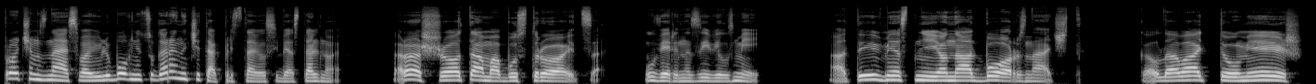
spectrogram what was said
Впрочем, зная свою любовницу, Горыныч и так представил себе остальное. «Хорошо там обустроиться», — уверенно заявил змей. «А ты вместо нее на отбор, значит. Колдовать ты умеешь?»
